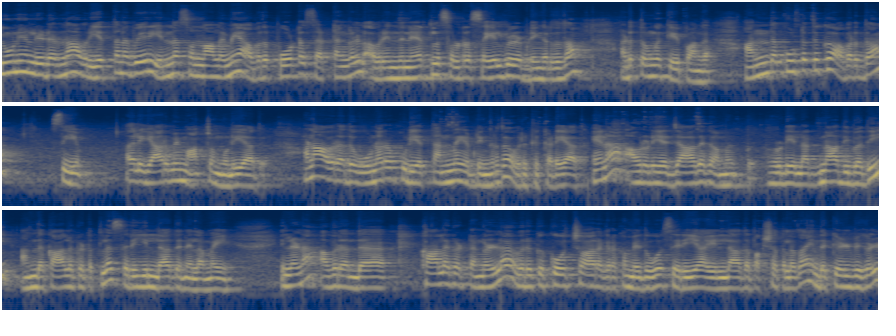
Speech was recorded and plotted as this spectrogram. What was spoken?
யூனியன் லீடர்னால் அவர் எத்தனை பேர் என்ன சொன்னாலுமே அவர் போட்ட சட்டங்கள் அவர் இந்த நேரத்தில் சொல்கிற செயல்கள் அப்படிங்கிறது தான் அடுத்தவங்க கேட்பாங்க. அந்த கூட்டத்துக்கு அவர் தான் சிஎம் அதில் யாருமே மாற்ற முடியாது. ஆனால் அவர் அதை உணரக்கூடிய தன்மை அப்படிங்கிறது அவருக்கு கிடையாது. ஏன்னா அவருடைய ஜாதக அமைப்பு அவருடைய லக்னாதிபதி அந்த காலகட்டத்தில் சரியில்லாத நிலைமை. இல்லைன்னா அவர் அந்த காலகட்டங்களில் அவருக்கு கோச்சார கிரகம் எதுவோ சரியா இல்லாத பட்சத்தில் தான் இந்த கேள்விகள்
